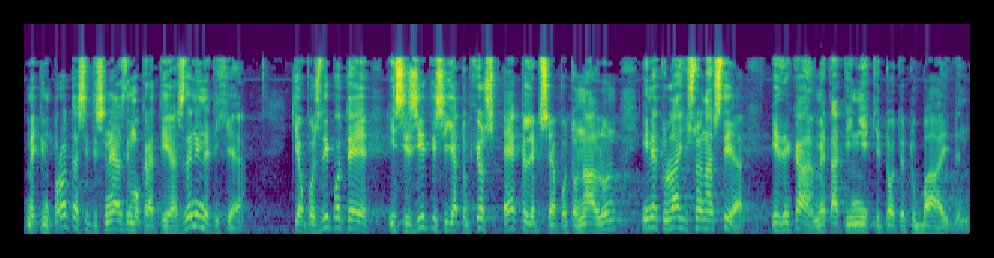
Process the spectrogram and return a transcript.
με την πρόταση της Νέας Δημοκρατίας δεν είναι τυχαία. Και οπωσδήποτε η συζήτηση για το ποιος έκλεψε από τον άλλον είναι τουλάχιστον αστεία, ειδικά μετά τη νίκη τότε του Biden.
